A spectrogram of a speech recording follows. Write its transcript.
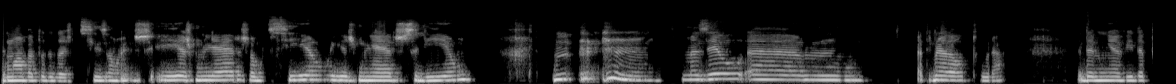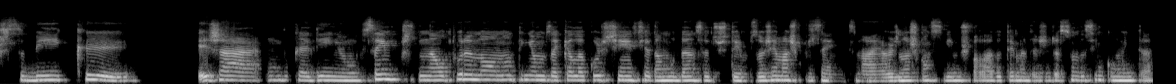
tomava todas as decisões e as mulheres obedeciam e as mulheres seguiam. Mas eu, um, a determinada altura da minha vida, percebi que já um bocadinho, sempre, na altura não, não tínhamos aquela consciência da mudança dos tempos, hoje é mais presente, não é? Hoje nós conseguimos falar do tema das gerações assim com muita,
